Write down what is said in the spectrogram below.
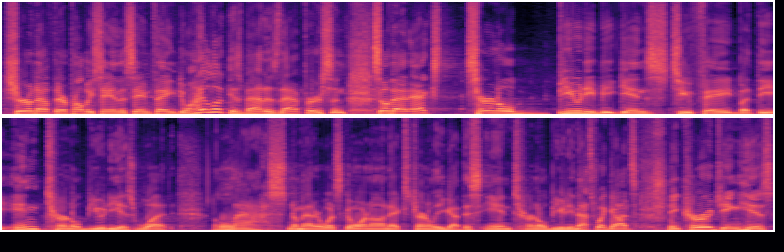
sure enough, they're probably saying the same thing. Do I look as bad as that person? So that ex- external beauty begins to fade, but the internal beauty is what lasts. No matter what's going on externally, you've got this internal beauty. And that's what God's encouraging his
